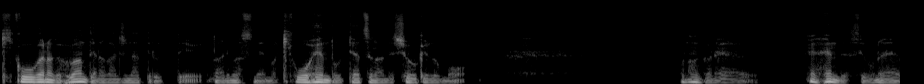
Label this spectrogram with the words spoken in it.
気候がなんか不安定な感じになってるっていうのありますね。まあ気候変動ってやつなんでしょうけども。なんかね、変ですよね。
